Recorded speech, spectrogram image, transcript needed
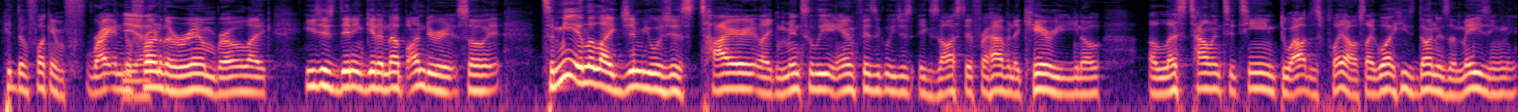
hit the fucking right in the yeah. front of the rim, bro. Like, he just didn't get enough under it. So, it, to me, it looked like Jimmy was just tired, like, mentally and physically just exhausted for having to carry, you know, a less talented team throughout this playoffs. Like, what he's done is amazing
